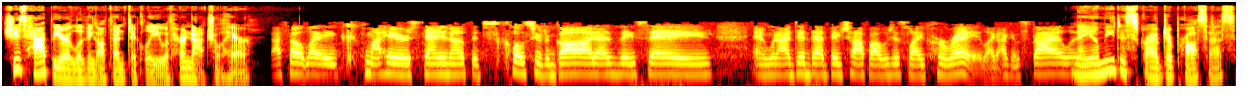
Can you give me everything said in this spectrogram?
she's happier living authentically with her natural hair. I felt like my hair is standing up, it's closer to God, as they say. And when I did that big chop, I was just like, hooray, like I can style it. Naomi described a process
